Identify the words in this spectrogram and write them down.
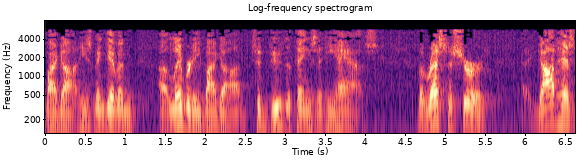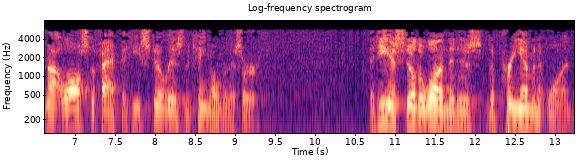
by God. He's been given uh, liberty by God to do the things that He has. But rest assured, God has not lost the fact that He still is the King over this earth. That He is still the one that is the preeminent one.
